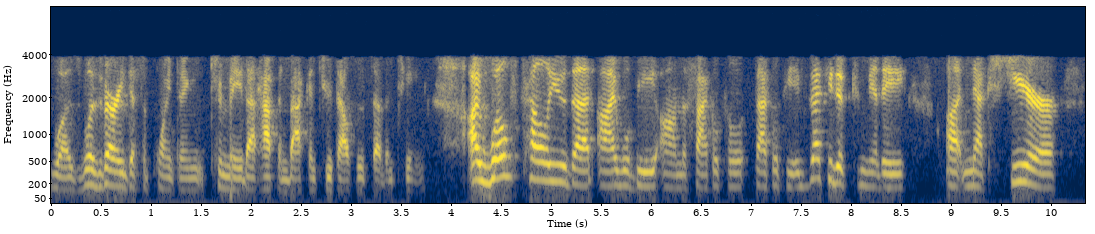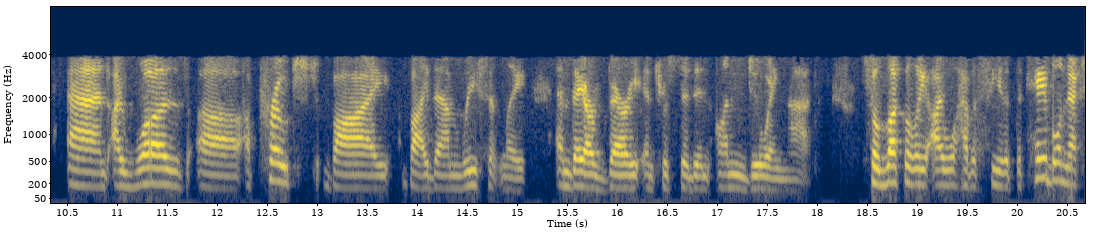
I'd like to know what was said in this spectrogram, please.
was was very disappointing to me. That happened back in 2017. I will tell you that I will be on the faculty faculty executive committee uh, next year, and I was uh, approached by by them recently, and they are very interested in undoing that. So luckily, I will have a seat at the table next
